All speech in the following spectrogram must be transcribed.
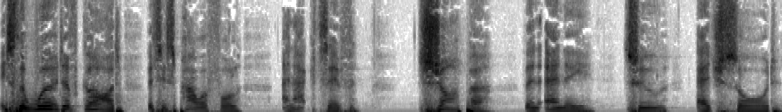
It's the Word of God that is powerful and active, sharper than any two edged sword.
